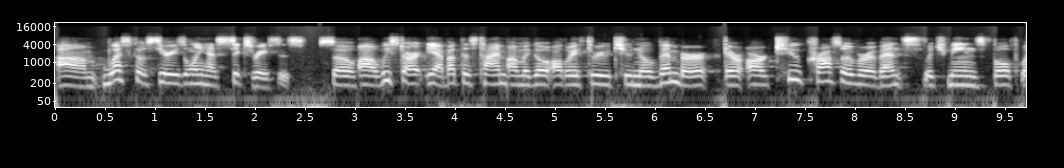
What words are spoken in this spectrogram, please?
Um, West Coast Series only has six races. So uh, we start, yeah, about this time. Um, we go all the way through to November. There are two crossover events, which means both West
